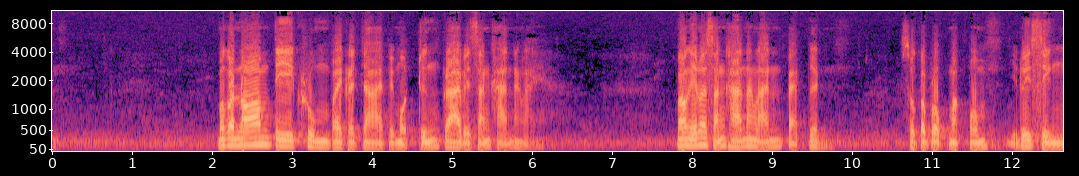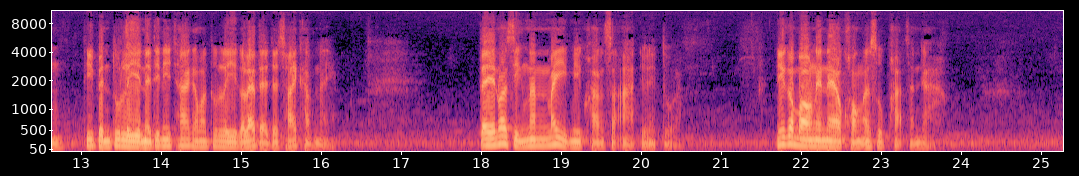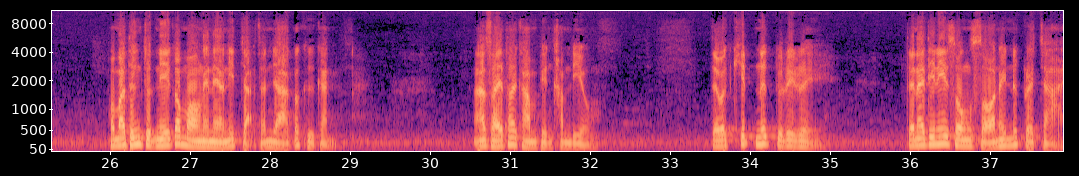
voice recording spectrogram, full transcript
มันก็น้อมตีคลุมไปกระจายไปหมดถึงกลายเป็นสังขารทั้งหลายมองเห็นว่าสังขารทั้งหลายนั้นแปดเปื้อน สกปรกหมักผมอยู่ด้วยสิ่งที่เป็นทุลีในที่นี้ใช้คำว่าทุลีก็แล้วแต่จะใช้คำไหน แต่เห็นว่าสิ่งนั้นไม่มีความสะอาดอยู่ในตัว นี่ก็มองในแนวของอสุภสัญญา พอมาถึงจุดนี้ก็มองในแนวนิจจสัญญาก็คือกัน อาศัยถ้อยคำเพียงคำเดียว แต่ว่าคิดนึกอยู่เรื่อยๆ แต่ในที่นี้ทรงสอนให้นึกกระจาย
